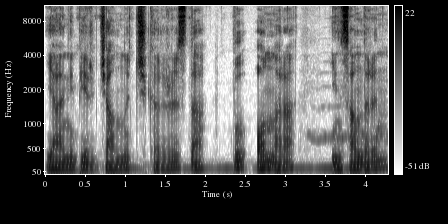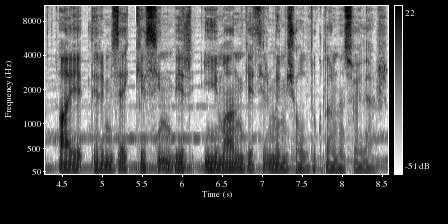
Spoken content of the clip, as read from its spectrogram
yani bir canlı çıkarırız da bu onlara insanların ayetlerimize kesin bir iman getirmemiş olduklarını söyler.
